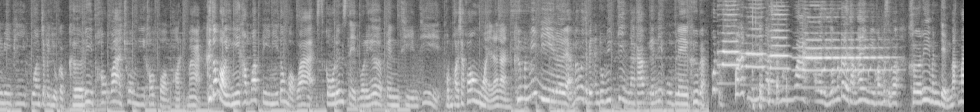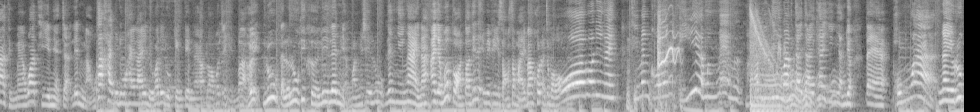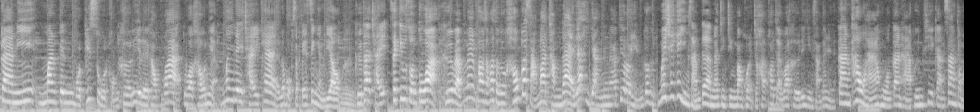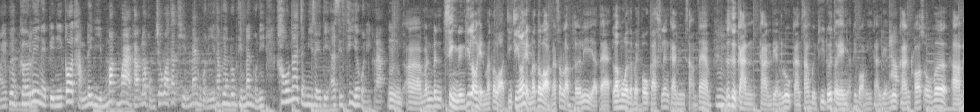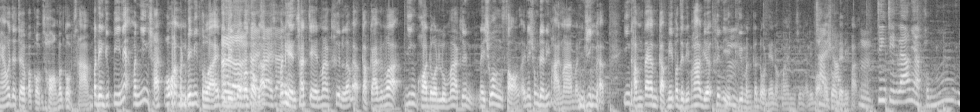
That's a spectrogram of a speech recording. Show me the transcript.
MVP ควรจะไปอยู่กับเคอรี่เพราะว่าช่วงนี้เขาฟอร์มฮอตมาก คือต้องบอกอย่างนี้ครับว่าปีนี้ต้องบอกว่า Golden State Warrior เป็นทีมที่ผมขอใช้คำว่าห่วยแล้วกัน คือมันไม่ดีเลยอะไม่ว่าจะเป็นอันดูวิกกินนะครับเอลลี่อูเบเลยคือแบบ what the fuck มึงเล่นอะไรกับมึงวะ อะไรอย่างเงี้ยมันก็เลยทำให้มีความรู้สึกว่าเคอรี่มันเด่นมากๆ ถึงแม้ว่าทีมเนี่ยจะเล่นเหงา ถ้าใครไปดูไฮไลท์หรือว่าได้ดูเกมเต็มนะครับเราก็จะเห็นว่าเฮ้ยลูกแต่ละลูกที่เคอรี่เล่นเนี่ยมันไม่ใช่ลูกเล่นง่ายๆนะอะอย่างเมื่อก่อนตอนที่ได้ MVP 2 สมัยบางคนอาจจะบอกว่าโอ้ก็นี่ไง ทีมแม่งโกงเอี้ยมึงแม่งหาพื้นที่ว่างใจใจแค่ยิงอย่างเดียว แต่ผมว่าในฤดูกาลนี้มันเป็นบทพิสูจน์ของเคอรี่เลยครับว่าตัวเขาเนี่ยไม่ได้ใช้แค่ระบบสเปซซิ่งอย่างเดียว คือถ้าใช้สกิลส่วนตัว คือแบบแม่งความสามารถส่วนตัวเขาก็สามารถทำได้และอีกอย่างหนึ่งนะครับที่เราเห็นก็คือไม่ใช่แค่ยิง3แต้มนะจริง ๆ บางคนอาจจะเข้าใจว่าเคอรี่ยิง3แต้มอย่างเดียวการเข้าหาห่วงการหาพื้นที่การสร้างจังหวะให้เพื่อนเคอรี่ในปีนี้ก็ทำได้ดีมากๆครับแล้วผมเชื่อว่าถ้าทีมแม่นกว่านี้ ถ้าเพื่อนร่วมทีมแม่นกว่านี้เขาน่าจะมีสถิติแอสซิสต์ที่เยอะกว่านี้ครับอืมอ่ามันเป็นสิ่งหนึ่งที่เราเห็นมาตลอดจริง ๆ เราเห็นมาตลอดนะสำหรับเคอรี่อะแต่เรามัวแต่ไปโฟกัสเรื่องการยิง3แต้มอืมก็คือการการเลี้ยงลูกการสร้างพื้นที่ด้วยตัวเองอย่างที่บอกมีการเลี้ยงลูกการ cross over อ่าแม้ว่าจะเจอประกบ 2 ประกบ 3 ประเด็นคือปีเนี้ยมันยิ่งชัด เพราะว่ามันไม่มีตัวให้ไปดึงตัวประกบแล้วใช่ใช่ใช่มันเห็นชัดเจนมากขึ้นแล้วแบบกลับกลายเป็นว่ายิ่งพอโดนลุมมากขึ้นในช่วง2เอ้ยในช่วงเดือนที่ผ่านมา มันยิ่งแบบยิ่งทำแต้มกับมีประสิทธิภาพเยอะขึ้นอีกอืมคือมันก็โดดเด่นออกมาจริงๆอันนี้บอกในช่วงเดือนที่ผ่านมาอืมจริง ๆ แล้วเนี่ยผม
